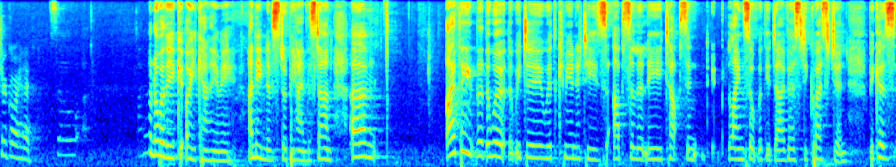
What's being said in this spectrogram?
Sure, go ahead. So, I don't know whether you can, oh, you can hear me. I needn't have stood behind the stand. Um, I think that the work that we do with communities absolutely taps in, lines up with the diversity question because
